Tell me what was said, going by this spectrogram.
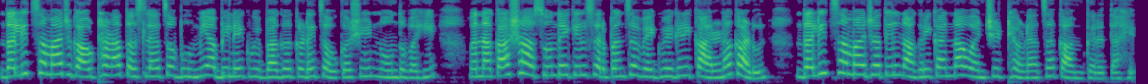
दलित समाज गावठाणात असल्याचं भूमी अभिलेख विभागाकडे चौकशी नोंदवही व नकाशा असून देखील सरपंच वेगवेगळी कारणं काढून दलित समाजातील नागरिकांना वंचित ठेवण्याचं काम करत आहेत.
